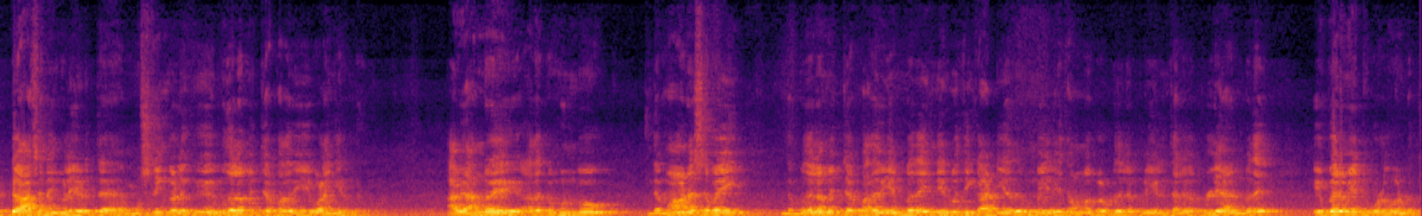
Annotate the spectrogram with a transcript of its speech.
எட்டு ஆசனங்களை எடுத்த முஸ்லிம்களுக்கு முதலமைச்சர் பதவியை வழங்கியிருந்தது. அவை அன்று அதற்கு முன்பு இந்த மாகாண இந்த முதலமைச்சர் பதவி என்பதை நிறுவத்தி காட்டியது உண்மையிலே தமிழ் மக்கள் விடுதலை புலிகளின் தலைவர் பிள்ளையா என்பதை எவ்வரும் ஏற்றுக்கொள்ள வேண்டும்.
